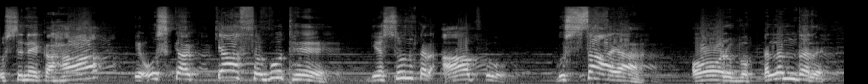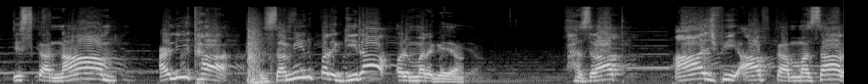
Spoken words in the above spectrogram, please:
उसने कहा कि उसका क्या सबूत है? ये सुनकर आपको गुस्सा आया और वो कलंदर, जिसका नाम अली था, ज़मीन पर गिरा और मर गया। हज़रत, आज भी आपका मज़ार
